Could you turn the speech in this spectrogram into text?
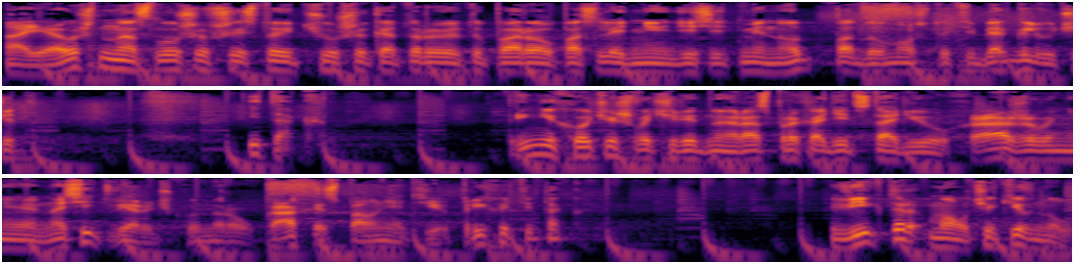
«А я уж, наслушавшись той чуши, которую ты порол последние десять минут, подумал, что тебя глючит. Итак, ты не хочешь в очередной раз проходить стадию ухаживания, носить Верочку на руках, исполнять ее прихоти, так?» Виктор молча кивнул.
